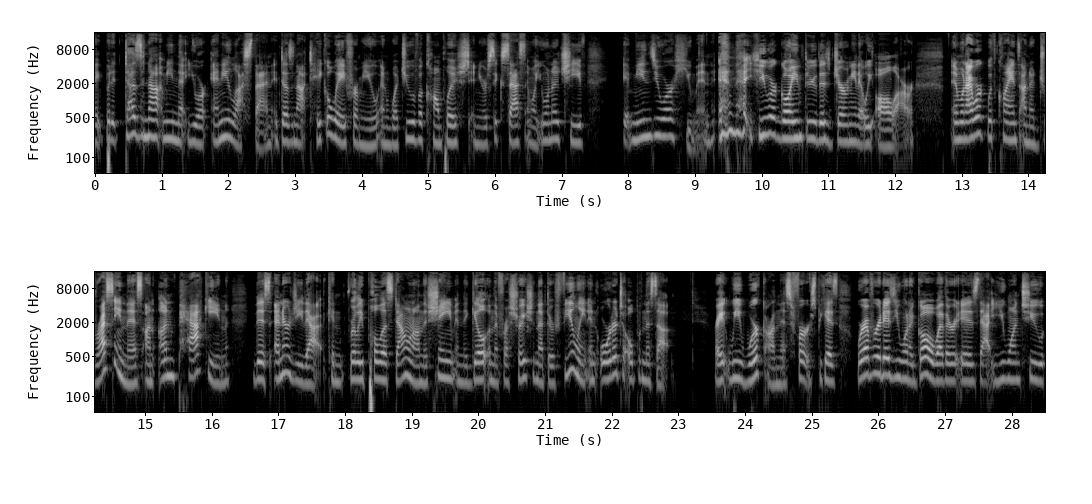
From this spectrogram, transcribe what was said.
right? But it does not mean that you are any less than. It does not take away from you and what you have accomplished and your success and what you want to achieve. It means you are human and that you are going through this journey that we all are. And when I work with clients on addressing this, on unpacking this energy that can really pull us down on the shame and the guilt and the frustration that they're feeling in order to open this up, right? We work on this first because wherever it is you want to go, whether it is that you want to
